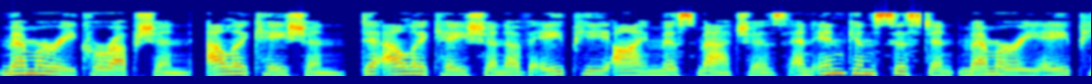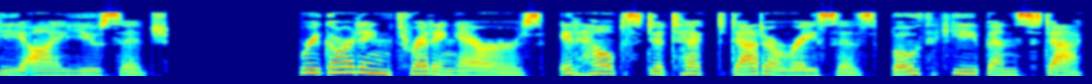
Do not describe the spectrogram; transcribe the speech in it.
memory corruption, allocation, deallocation of API mismatches and inconsistent memory API usage. Regarding threading errors, it helps detect data races both heap and stack,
